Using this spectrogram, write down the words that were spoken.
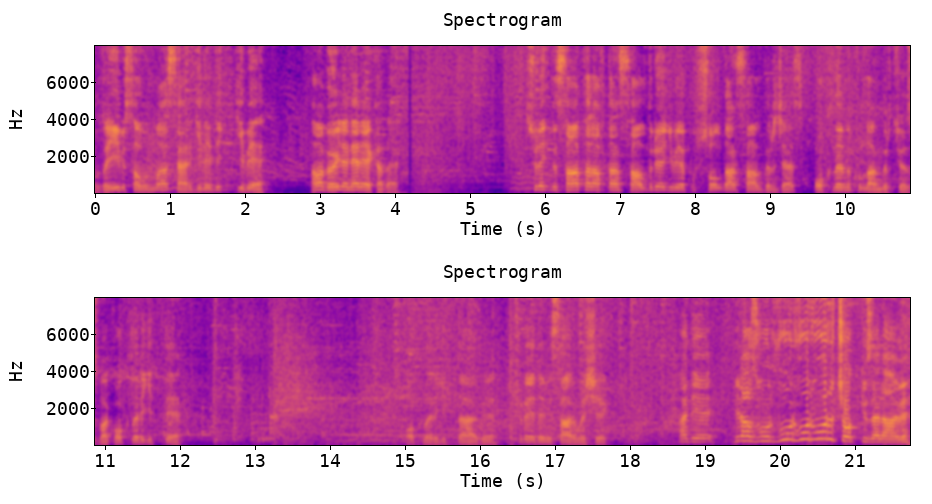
Burada iyi bir savunma sergiledik gibi. Ama böyle nereye kadar? Sürekli sağ taraftan saldırıyor gibi yapıp soldan saldıracağız. Oklarını kullandırtıyoruz. Bak okları gitti. Okları gitti abi. Şuraya da bir sarmaşık. Hadi biraz vur vur vur vur. Çok güzel abi.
